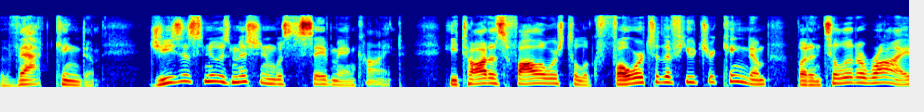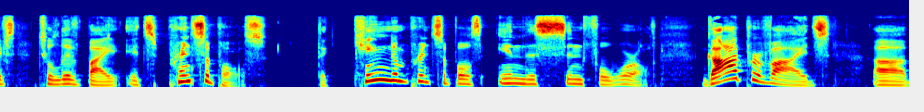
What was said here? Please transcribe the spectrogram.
that kingdom. Jesus knew his mission was to save mankind. He taught his followers to look forward to the future kingdom, but until it arrives, to live by its principles, the kingdom principles in this sinful world. God provides uh,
